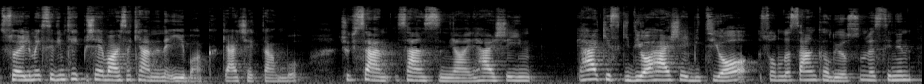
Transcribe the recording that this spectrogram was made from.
söylemek istediğim tek bir şey varsa kendine iyi bak. Gerçekten bu. Çünkü sen sensin yani her şeyin herkes gidiyor, her şey bitiyor. Sonunda sen kalıyorsun ve senin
